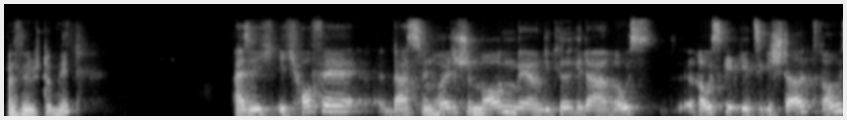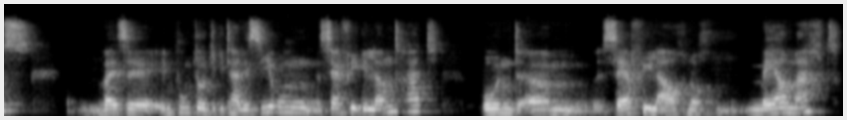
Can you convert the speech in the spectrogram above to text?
Was nimmst du mit? Also ich, ich hoffe, dass wenn heute schon morgen wäre und die Kirche da raus, rausgeht, geht sie gestärkt raus weil sie in puncto Digitalisierung sehr viel gelernt hat und ähm, sehr viel auch noch mehr macht.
